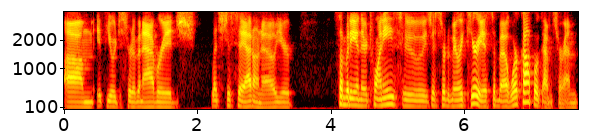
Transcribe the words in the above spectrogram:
Um, if you're just sort of an average, let's just say, I don't know, you're somebody in their 20s who is just sort of very curious about where copper comes from.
